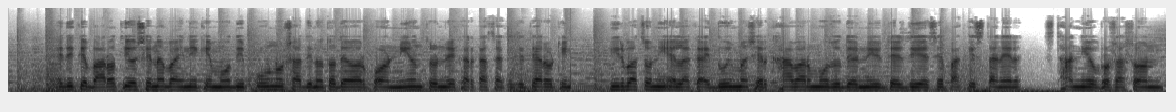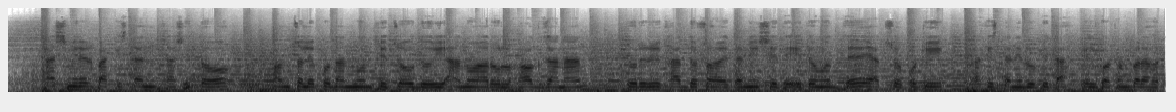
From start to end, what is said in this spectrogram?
এদিকে ভারতীয় সেনাবাহিনীকে মোদী পূর্ণ স্বাধীনতা দেওয়ার পর নিয়ন্ত্রণ রেখার কাছাকাছি তেরোটি নির্বাচনী এলাকায় দুই মাসের খাবার মজুদের নির্দেশ দিয়েছে পাকিস্তানের স্থানীয় প্রশাসন। কাশ্মীরের পাকিস্তান শাসিত অঞ্চলে প্রধানমন্ত্রী চৌধুরী আনোয়ারুল হক জানান, জরুরি খাদ্য সহায়তা নিশ্চিতে ইতিমধ্যে একশো কোটি পাকিস্তানি রুপি তাহবিল গঠন করা হয়েছে।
